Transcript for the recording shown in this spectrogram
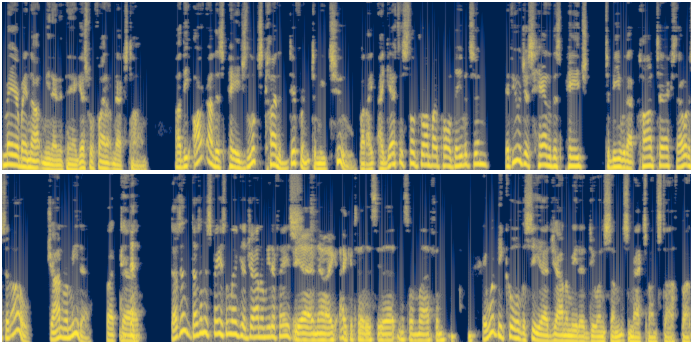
may or may not mean anything. I guess we'll find out next time. Uh, the art on this page looks kind of different to me too, but I, I, guess it's still drawn by Paul Davidson. If you had just handed this page to me without context, I would have said, "Oh, John Romita." But uh, doesn't doesn't his face look like a John Romita face? Yeah, no, I, I could totally see that, and so I'm laughing. It would be cool to see uh, John Romita doing some some X Men stuff, but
